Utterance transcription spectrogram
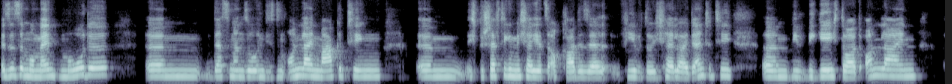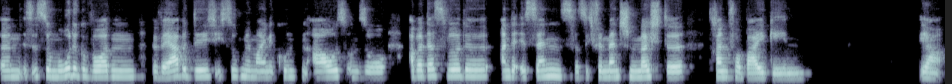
es ist im Moment Mode, ähm, dass man so in diesem Online-Marketing, ich beschäftige mich ja jetzt auch gerade sehr viel durch Hello Identity, ähm, wie, wie gehe ich dort online? Ähm, es ist so Mode geworden, bewerbe dich, ich suche mir meine Kunden aus und so. Aber das würde an der Essenz, was ich für Menschen möchte, dran vorbeigehen. Ja,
